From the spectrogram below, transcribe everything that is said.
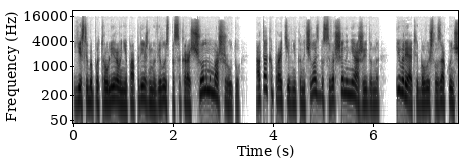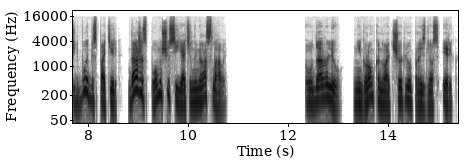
Если бы патрулирование по-прежнему велось по сокращенному маршруту, атака противника началась бы совершенно неожиданно и вряд ли бы вышло закончить бой без потерь, даже с помощью сиятельной Милославы. «Удавлю», — негромко, но отчетливо произнес Эрик.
